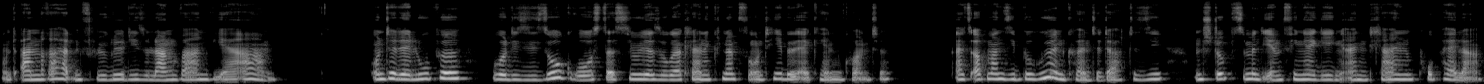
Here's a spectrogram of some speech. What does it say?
und andere hatten Flügel, die so lang waren wie ihr Arm. Unter der Lupe wurde sie so groß, dass Julia sogar kleine Knöpfe und Hebel erkennen konnte. Als ob man sie berühren könnte, dachte sie und stupste mit ihrem Finger gegen einen kleinen Propeller.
